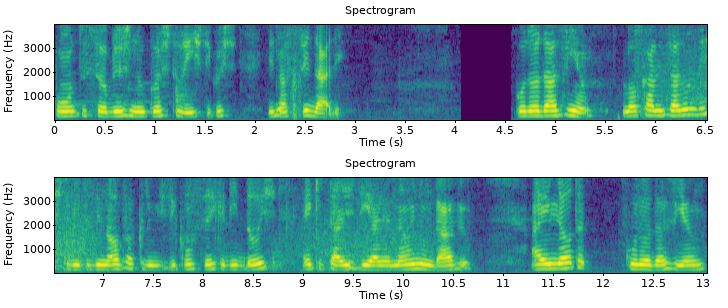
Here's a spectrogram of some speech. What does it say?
pontos sobre os núcleos turísticos de nossa cidade. Coroa do Avião, localizado no distrito de Nova Cruz e com cerca de 2 hectares de área não inundável, a ilhota Coroa do Avião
